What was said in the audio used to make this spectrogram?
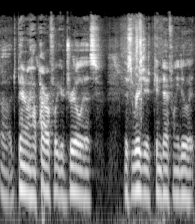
uh, depending on how powerful your drill is, this Ridgid can definitely do it.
